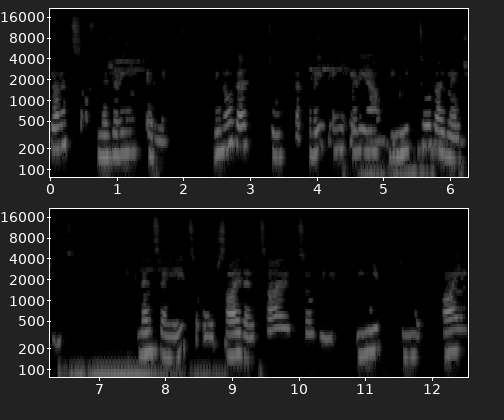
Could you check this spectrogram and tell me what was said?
Units of measuring area. We know that to calculate any area we need two dimensions length and width or side and side so we need to find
